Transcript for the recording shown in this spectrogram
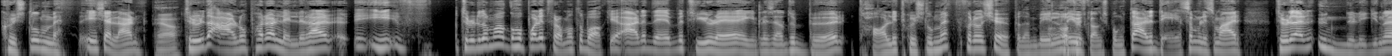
crystal meth i kjelleren. ja. Tror du det er noen paralleller her i, i Tror du de har hoppa litt fram og tilbake? Er det det, Betyr det egentlig at du bør ta litt crystal meth for å kjøpe den bilen du, i utgangspunktet? Er det det som liksom er Tror du det er en underliggende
